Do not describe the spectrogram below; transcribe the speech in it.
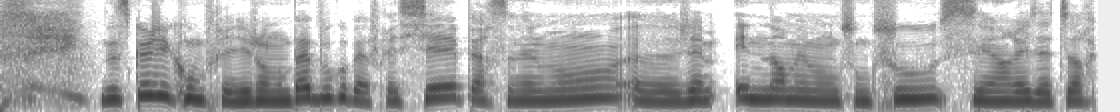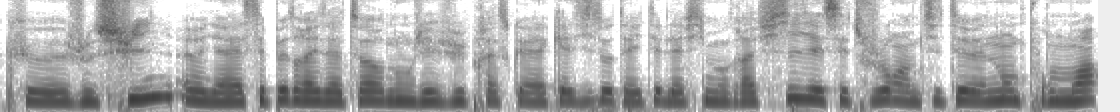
de ce que j'ai compris, les gens n'ont pas beaucoup apprécié. Personnellement, euh, j'aime énormément Hong Sang-soo. C'est un réalisateur que je suis. Il y a assez peu de réalisateurs dont j'ai vu presque la quasi-totalité de la filmographie et c'est toujours un petit événement pour moi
